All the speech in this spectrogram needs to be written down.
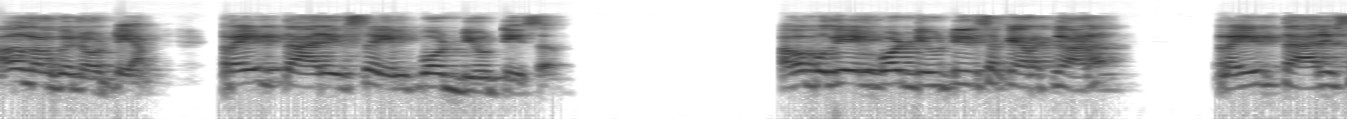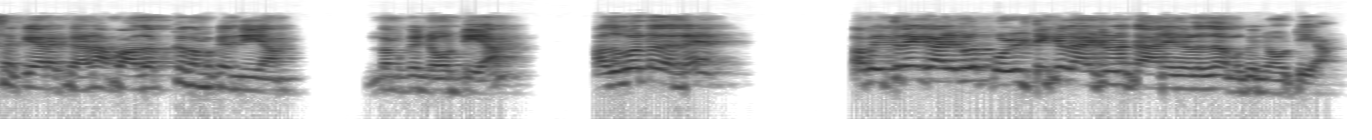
അത് നമുക്ക് നോട്ട് ചെയ്യാം. ട്രേഡ് താരിഫ്സ് ഇമ്പോർട്ട് ഡ്യൂട്ടീസ് അപ്പൊ പുതിയ ഇമ്പോർട്ട് ഡ്യൂട്ടീസ് ഒക്കെ ഇറക്കുകയാണ്. ട്രേഡ് താരിഫ്സ് ഒക്കെ ഇറക്കുകയാണ്. അപ്പൊ അതൊക്കെ നമുക്ക് എന്ത് ചെയ്യാം? നമുക്ക് നോട്ട് ചെയ്യാം. അതുപോലെ തന്നെ അപ്പൊ ഇത്രയും കാര്യങ്ങൾ പൊളിറ്റിക്കൽ ആയിട്ടുള്ള കാര്യങ്ങളിൽ നമുക്ക് നോട്ട് ചെയ്യാം.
